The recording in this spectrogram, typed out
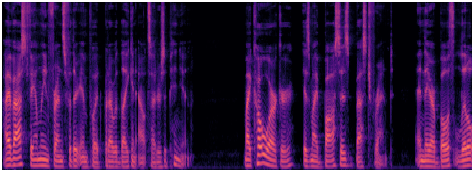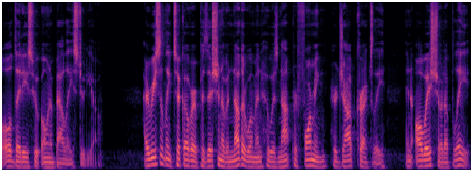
I have asked family and friends for their input, but I would like an outsider's opinion. My coworker is my boss's best friend, and they are both little old ladies who own a ballet studio. I recently took over a position of another woman who was not performing her job correctly and always showed up late.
